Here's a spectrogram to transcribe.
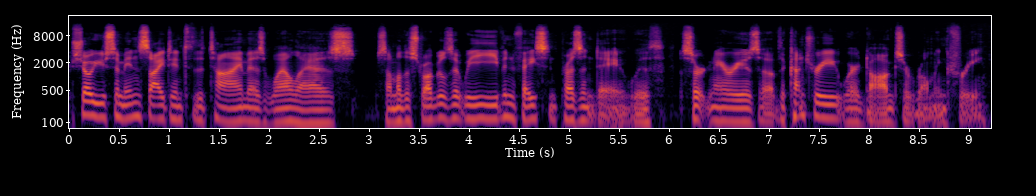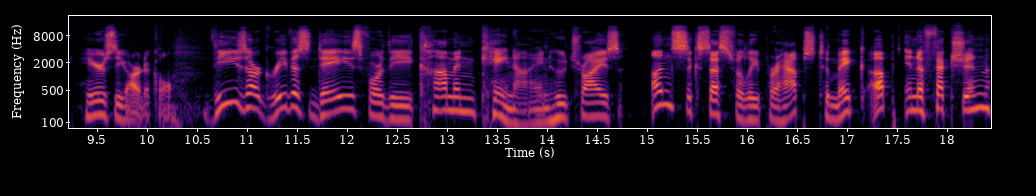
show you some insight into the time as well as some of the struggles that we even face in present day with certain areas of the country where dogs are roaming free. Here's the article. These are grievous days for the common canine who tries unsuccessfully perhaps to make up in affection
